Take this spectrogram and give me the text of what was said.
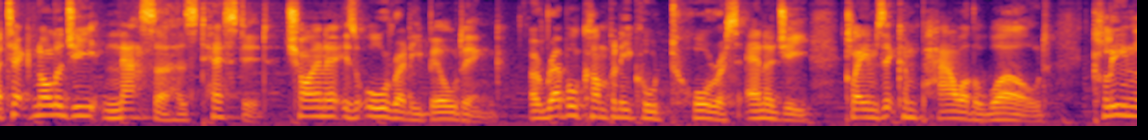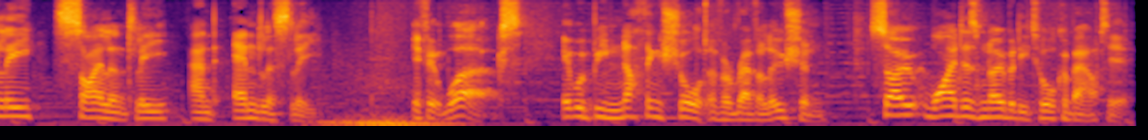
A technology NASA has tested, China is already building. A rebel company called Taurus Energy claims it can power the world, cleanly, silently, and endlessly. If it works, it would be nothing short of a revolution. So, why does nobody talk about it?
